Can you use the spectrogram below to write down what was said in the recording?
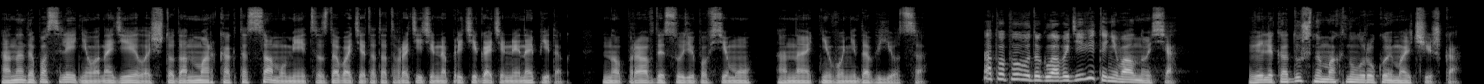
Она до последнего надеялась, что Данмар как-то сам умеет создавать этот отвратительно притягательный напиток, но правды, судя по всему, она от него не добьется. «А по поводу главы Девита не волнуйся!» Великодушно махнул рукой мальчишка.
